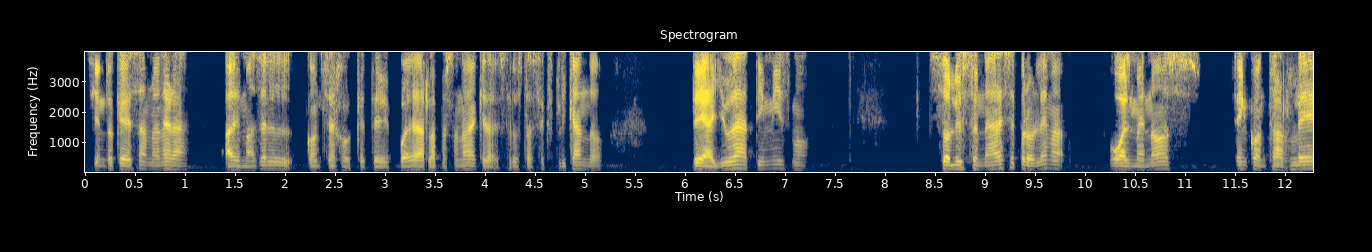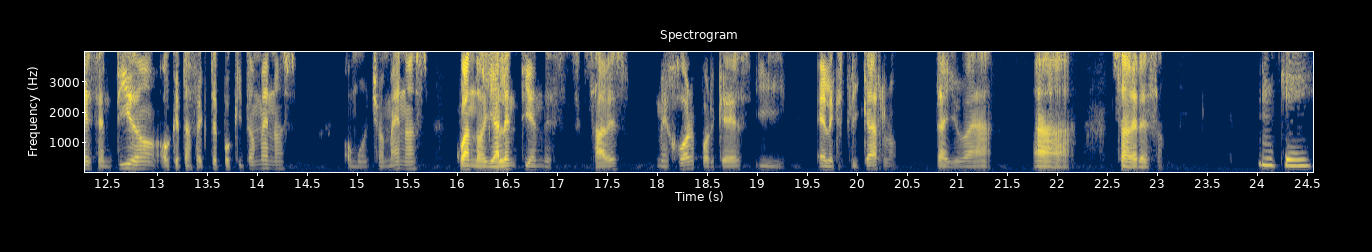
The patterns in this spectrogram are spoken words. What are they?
siento que de esa manera, además del consejo que te puede dar la persona a la que se lo estás explicando, te ayuda a ti mismo solucionar ese problema o al menos encontrarle sentido o que te afecte poquito menos o mucho menos cuando ya le entiendes, sabes mejor por qué es y el explicarlo te ayuda a saber eso. Ok,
